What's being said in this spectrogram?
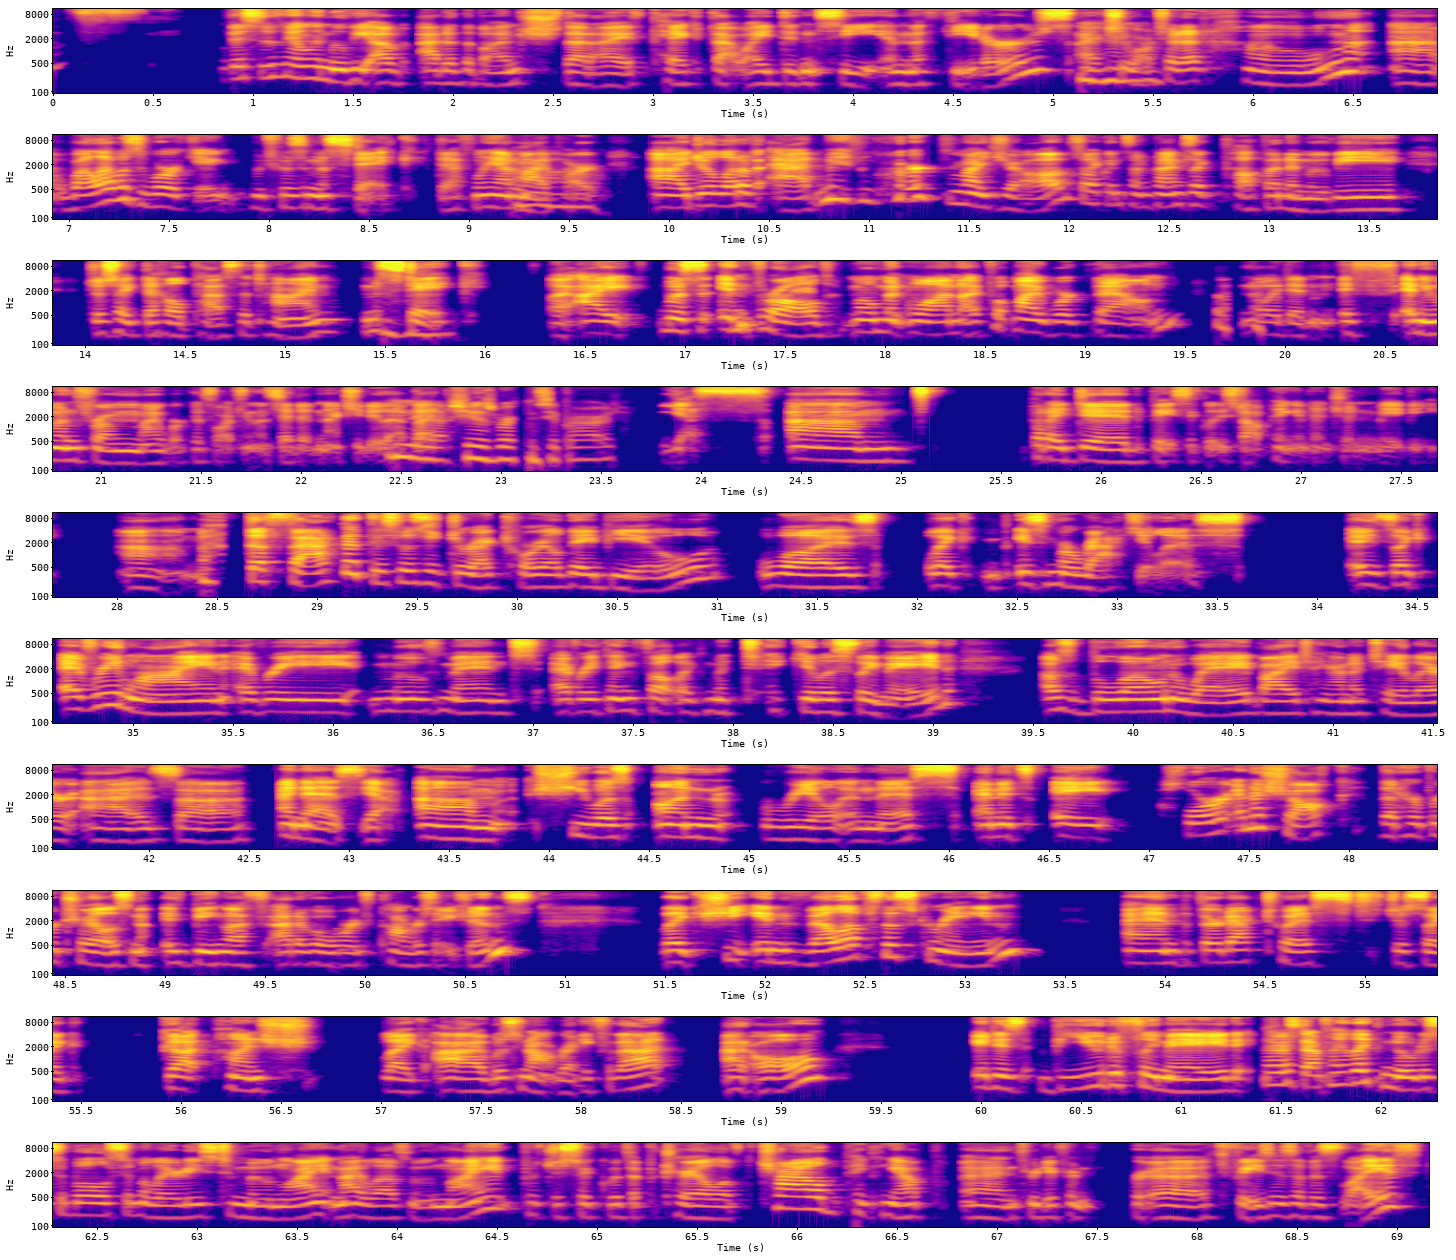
This is the only movie out out of the bunch that I've picked that I didn't see in the theaters. I actually Mhm. watched it at home, uh, while I was working, which was a mistake, definitely on my Oh. part. I do a lot of admin work for my job, so I can sometimes, like, pop on a movie just, like, to help pass the time. Mhm. Mistake. I I was enthralled, moment 1, I put my work down. No, I didn't. If anyone from my work is watching this, I didn't actually do that, No, but she was working super hard. Yes, um, but I did basically stop paying attention, maybe. Um, the fact that this was a directorial debut was, like is miraculous. It's, like, every line, every movement, everything felt, like, meticulously made. I was blown away by Teyana Taylor as, uh, Inez, yeah. Um, she was unreal in this, and it's a horror and a shock that her portrayal is n is being left out of awards conversations. Like, she envelops the screen, and the 3rd act twist, just, like, gut punch, like, I was not ready for that at all. It is beautifully made. There's definitely, like, noticeable similarities to Moonlight, and I love Moonlight, but just, like, with the portrayal of the child picking up, uh, in 3 different, uh, phases of his life.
